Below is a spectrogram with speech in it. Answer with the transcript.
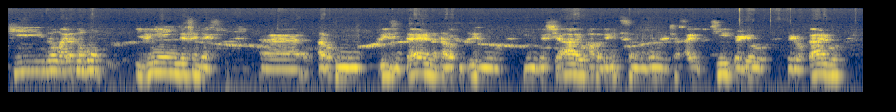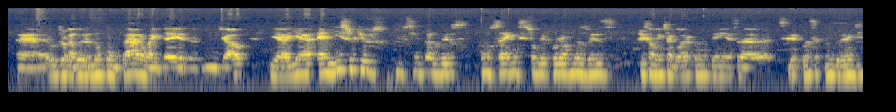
que não era tão bom e vinha em descendência. Estava uh, com crise interna, estava com crise no, no vestiário, o Rafa Benítez, se não me engano, já tinha saído do time, perdeu, perdeu o cargo é, os jogadores não compraram a ideia do Mundial, e aí é, é nisso que os, times brasileiros conseguem se sobrepor algumas vezes, principalmente agora quando tem essa discrepância tão grande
